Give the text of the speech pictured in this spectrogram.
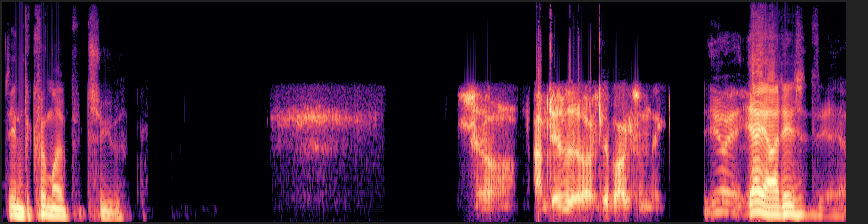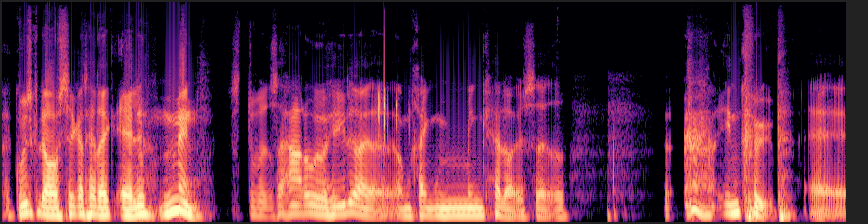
det er en bekymret type. Så jamen, det lyder også lidt voldsomt, ikke? Jo, Ja, ja, det er gudskelov sikkert heller ikke alle, men du ved, så har du jo hele øh, omkring minkhalløjsaget indkøb af,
